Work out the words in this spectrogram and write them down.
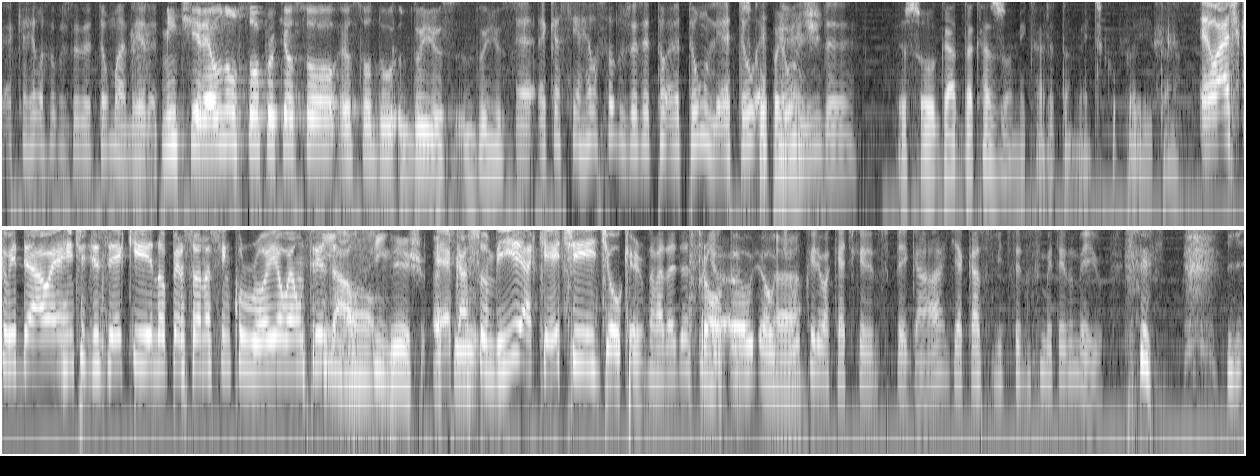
é que a relação dos dois é tão maneira. Mentira, eu não sou porque eu sou eu sou do do Yus, do Yus. É, é que assim, a relação dos dois é tão, é tão, é tão, Desculpa, é tão gente. linda. Eu sou o gado da Kazumi, cara, também, desculpa aí, tá? Eu acho que o ideal é a gente dizer que no Persona 5 Royal é um trisal. Sim. Sim. Bicho, é, É que... Kasumi, Akete e Joker. Na verdade é assim, Pronto. é, o- é o É. Joker e o Cat querendo se pegar e a Kasumi tentando se meter no meio. e,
